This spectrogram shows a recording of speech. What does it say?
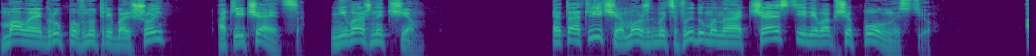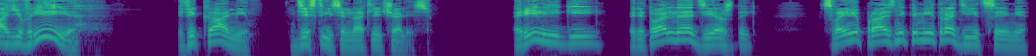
Малая группа внутри большой отличается, неважно чем. Это отличие может быть выдумано отчасти или вообще полностью. А евреи веками действительно отличались. Религией, ритуальной одеждой, своими праздниками и традициями,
